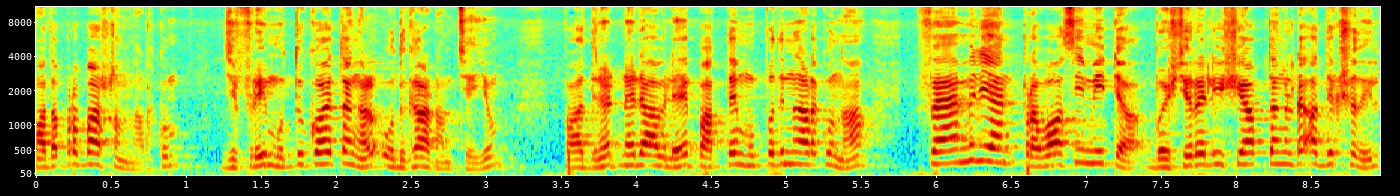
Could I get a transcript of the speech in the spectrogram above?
മതപ്രഭാഷണം നടക്കും. ജിഫ്രി മുത്തുക്കോയ തങ്ങൾ ഉദ്ഘാടനം ചെയ്യും. പതിനെട്ടിന് രാവിലെ പത്ത് മുപ്പതിന് നടക്കുന്ന ഫാമിലി ആൻഡ് പ്രവാസി മീറ്റ് ബഷീർ അലി ഷിയാബ് തങ്ങളുടെ അധ്യക്ഷതയിൽ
